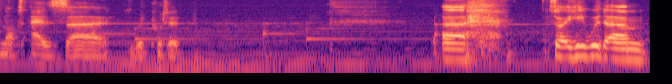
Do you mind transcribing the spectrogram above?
not as uh, you would put it. Uh, so he would, um,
